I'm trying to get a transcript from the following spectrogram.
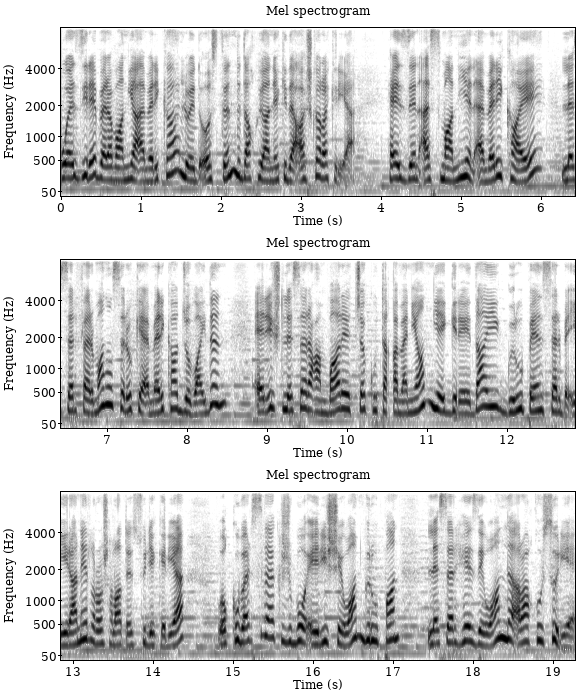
Wezîrê Berevaniya Emerika Lloyd Austin di daxuyanekî de aşkara kiriye. Hêzên esmaniyên Emerikayê li ser fermana serokê Emerika Joe Biden عێریش لەسەر عمبارێ چەک و تەقەمەنیان یەگرێدایی گروپێن سەر بە ئیرانی لە ڕۆژهڵاتی سووریە کردە وەکو بەرسێک ji بۆ عێری شێوان گروپان لەسەر هێزێوان لە عراق و سووریە.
